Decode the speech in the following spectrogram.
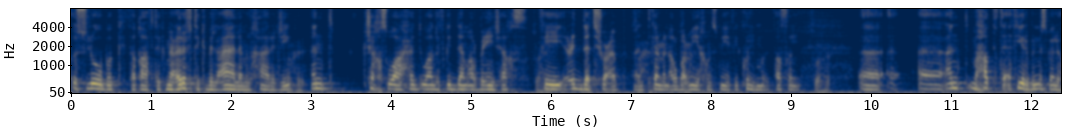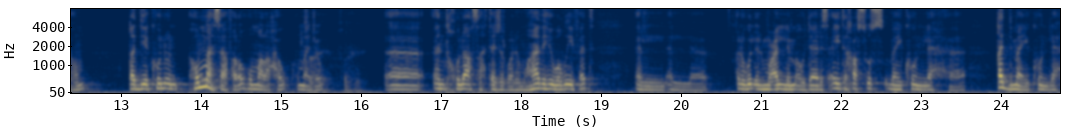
فأسلوبك ثقافتك معرفتك بالعالم الخارجي صحيح. أنت شخص واحد واقف قدام 40 شخص صحيح. في عدة شعب صحيح. نتكلم عن 400 صحيح. 500 في كل فصل صحيح. آه آه أنت محط تأثير بالنسبة لهم قد يكونون هم ما سافروا هم راحوا هم جو صحيح. آه أنت خلاصة تجربة لهم وهذه وظيفة أقول المعلم أو دارس أي تخصص ما يكون له قد ما يكون له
